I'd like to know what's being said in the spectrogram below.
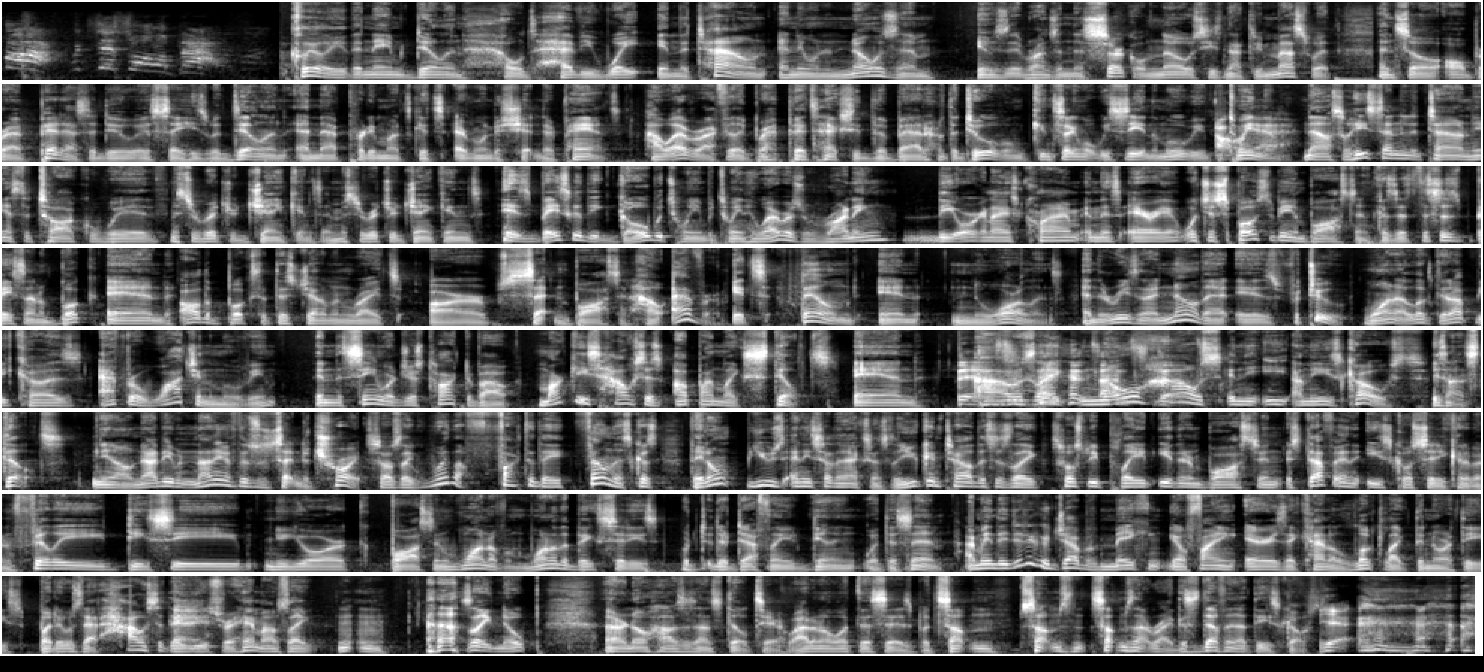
fuck? What's this all about? clearly the name Dylan holds heavy weight in the town. Anyone who knows him is it runs in this circle knows he's not to be messed with. And so all Brad Pitt has to do is say he's with Dylan, and that pretty much gets everyone to shit in their pants. However, I feel like Brad Pitt's actually the badder of the two of them, considering what we see in the movie oh, between yeah. them. Now, so he's sent into town. And he has to talk with Mr. Richard Jenkins, and Mr. Richard Jenkins is basically the go-between between whoever's running the organized crime in this area, which is supposed to be in Boston because this is based on a book, and all the books that this gentleman writes are set in Boston. However, it's filmed in New Orleans, and the reason I know that is for two. One, I looked it up because after watching the movie, in the scene we just talked about, Marky's house is up on like stilts, and I was like, no house in the e- on the East Coast is on stilts. You know, not even not even if this was set in Detroit. So I was like, where the fuck did they film this? Because they don't use any Southern accents. So you can tell this is like supposed to be played either in Boston. It's definitely an East Coast city. Could have been Philly, D.C., New York, Boston. One of them, one of the big cities. They're definitely dealing with this in. I mean, they did a good job of making you know finding areas that kind of looked like the Northeast, but it was that house that they used for him. I was like, mm mm. I was like, nope, there are no houses on stilts here. I don't know what this is, but something, something's, something's not right. This is definitely not the East Coast. Yeah.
